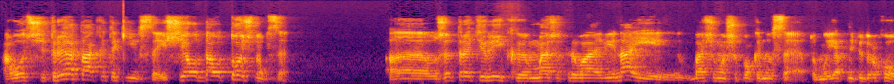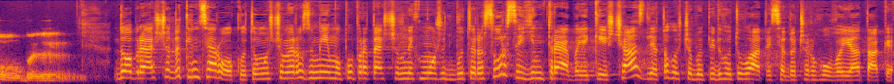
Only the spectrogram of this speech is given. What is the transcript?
А от ще три атаки такі і все. І ще одна от точно все. Е, вже третій рік майже триває війна, і бачимо, що поки не все. Тому я б не підраховував би Добре, а що до кінця року? Тому що ми розуміємо, попри те, що в них можуть бути ресурси, їм треба якийсь час для того, щоб підготуватися до чергової атаки.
